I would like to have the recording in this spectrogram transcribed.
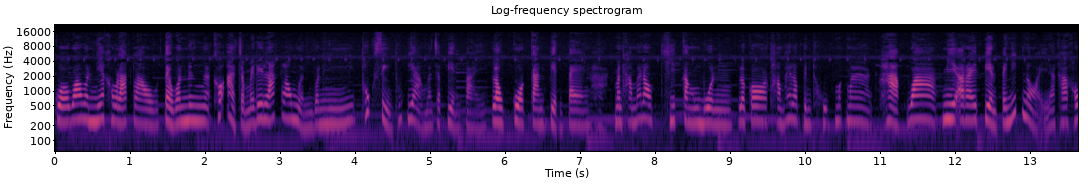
กลัวว่าวันนี้เขารักเรา แต่วันหนึ่งเขาอาจจะไม่ได้รักเราเหมือนวันนี้ ทุกสิ่งทุกอย่างมันจะเปลี่ยนไปเรากลัวการเปลี่ยนแปลงค่ะ มันทำให้เราคิดกังวล แล้วก็ทำให้เราเป็นทุกข์มากๆ หากว่ามีอะไรเปลี่ยนไปนิดหน่อยนะคะ เขา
